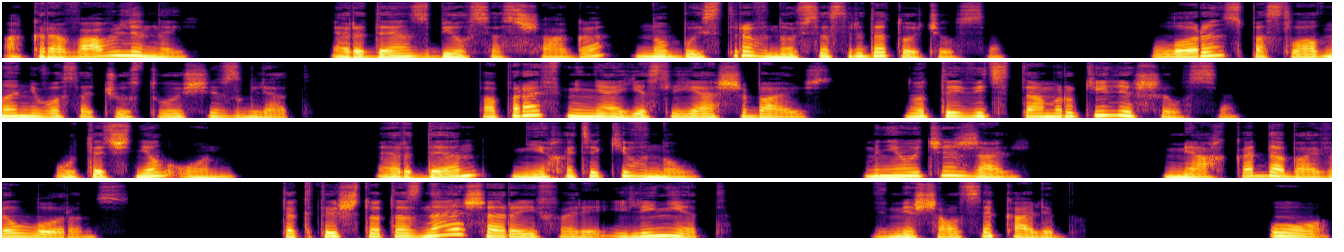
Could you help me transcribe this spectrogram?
Окровавленной? Эрден сбился с шага, но быстро вновь сосредоточился. Лоренс послал на него сочувствующий взгляд. Поправь меня, если я ошибаюсь, но ты ведь там руки лишился?» — уточнил он. Эрден нехотя кивнул. «Мне очень жаль». — мягко добавил Лоренс. «Так ты что-то знаешь о Рейфоре или нет?» — вмешался Калиб. «О,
